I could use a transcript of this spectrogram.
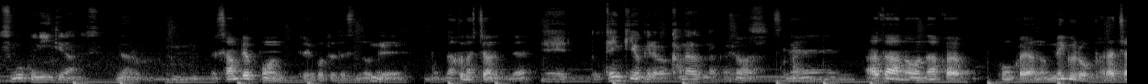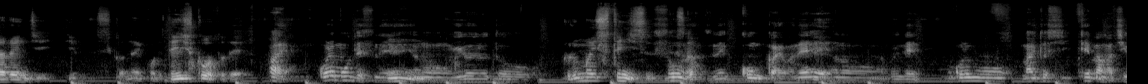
すごく人気なんです。なるほうんど。300本ということですので、もうなくなっちゃうんですね。えーっと、天気良ければ必ずなくなりそうなんます。ですね。あとあの、なんか、今回あの、目黒パラチャレンジっていうんですかね、これテニスコートで、はい。これもですね、うんあの、いろいろと、車椅子テニスですか？そうなんですね。今回はね、ええあの、これで、これも毎年テーマが違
